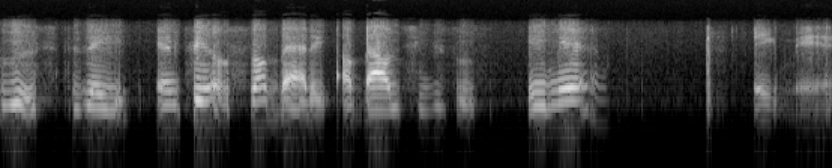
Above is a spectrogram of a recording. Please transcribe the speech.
goods today and tell somebody about Jesus. Amen. Amen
